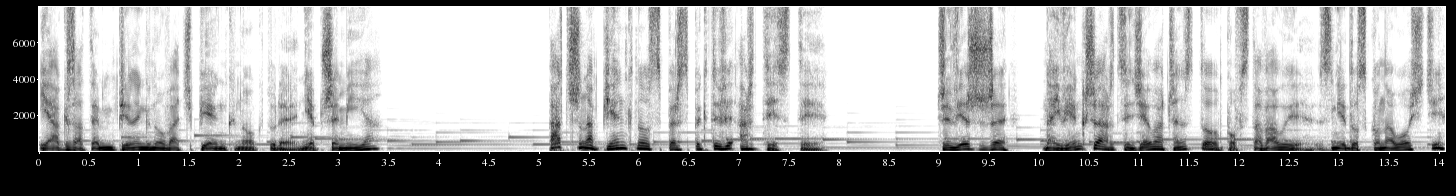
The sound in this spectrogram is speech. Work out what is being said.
Jak zatem pielęgnować piękno, które nie przemija? Patrz na piękno z perspektywy artysty. Czy wiesz, że największe arcydzieła często powstawały z niedoskonałości?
